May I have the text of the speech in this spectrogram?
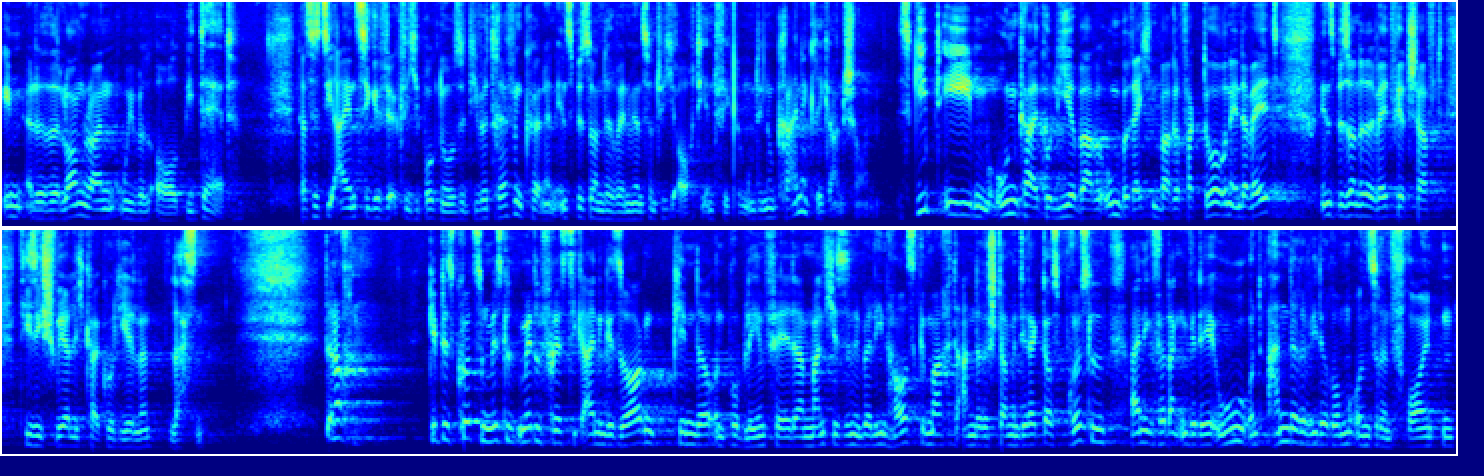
in the long run we will all be dead. Das ist die einzige wirkliche Prognose, die wir treffen können, insbesondere wenn wir uns natürlich auch die Entwicklung um den Ukraine-Krieg anschauen. Es gibt eben unkalkulierbare, unberechenbare Faktoren in der Welt, insbesondere der Weltwirtschaft, die sich schwerlich kalkulieren lassen. Dennoch gibt es kurz- und mittelfristig einige Sorgen, Kinder und Problemfelder. Manche sind in Berlin hausgemacht, andere stammen direkt aus Brüssel, einige verdanken wir der EU und andere wiederum unseren Freunden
